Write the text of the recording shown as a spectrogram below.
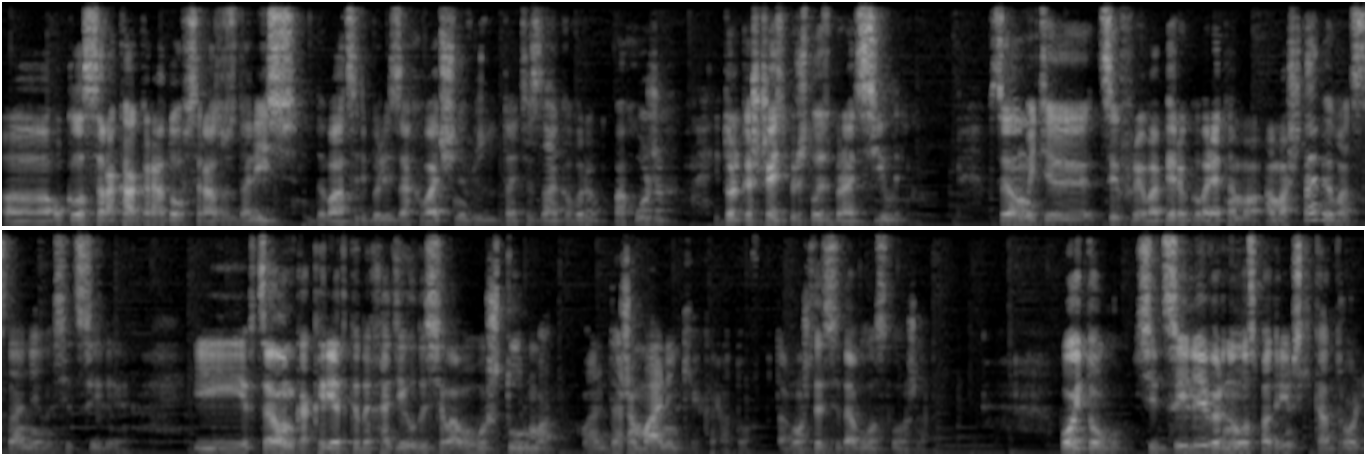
э, около 40 городов сразу сдались, 20 были захвачены в результате заговоров похожих, и только 6 пришлось брать силой. В целом эти цифры, во-первых, говорят нам о масштабе восстания на Сицилии, и в целом, как редко доходило до силового штурма, даже маленьких городов, потому что это всегда было сложно. По итогу, Сицилия вернулась под римский контроль.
